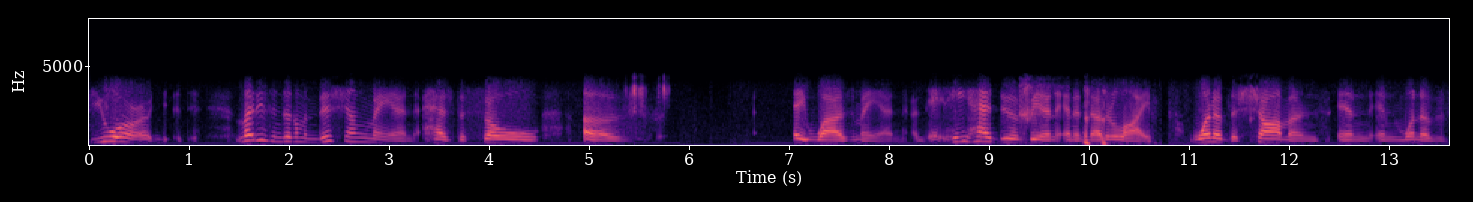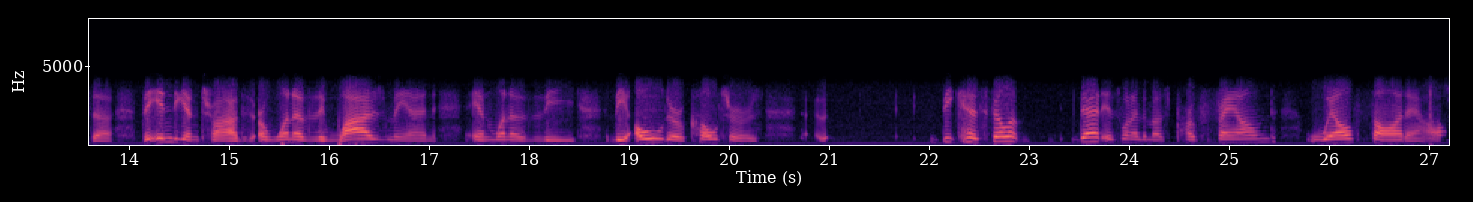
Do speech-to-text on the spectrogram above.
you are, ladies and gentlemen, this young man has the soul of a wise man. He had to have been in another life one of the shamans in in one of the the Indian tribes or one of the wise men in one of the the older cultures because Phillip that is one of the most profound well thought out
